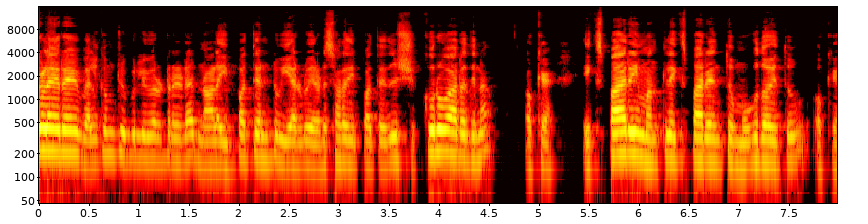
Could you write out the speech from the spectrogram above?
ಗೆಳೆಯರೇ ವೆಲ್ಕಮ್ ಟು ಬಿಲಿವರ್ ಟ್ರೇಡರ್ ನಾಳೆ ಇಪ್ಪತ್ತೆಂಟು ಎರಡು ಎರಡು ಸಾವಿರದ ಇಪ್ಪತ್ತೈದು, ಶುಕ್ರವಾರ ದಿನ. ಓಕೆ ಎಕ್ಸ್ಪೈರಿ ಮಂತ್ಲಿ ಎಕ್ಸ್ಪೈರಿ ಅಂತೂ ಮುಗಿದೋಯ್ತು. ಓಕೆ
